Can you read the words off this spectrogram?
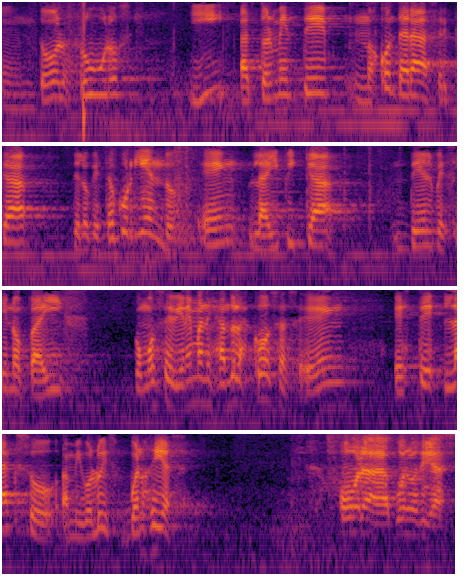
en todos los rubros, y actualmente nos contará acerca de lo que está ocurriendo en la hípica del vecino país, cómo se vienen manejando las cosas en este laxo, amigo Luis. Buenos días. Hola, buenos días.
